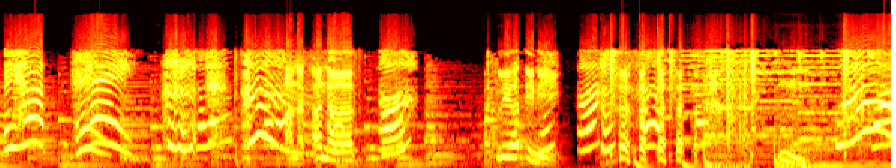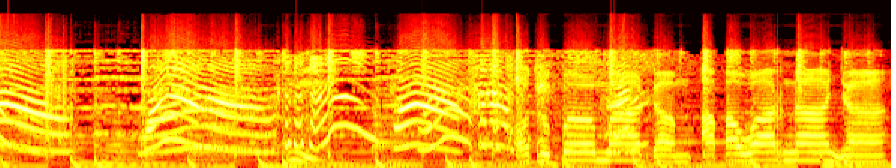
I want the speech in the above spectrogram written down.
Lihat, hei. Anak-anak, Hah? lihat ini. Hmm, Oh truk pemadam apa warnanya?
